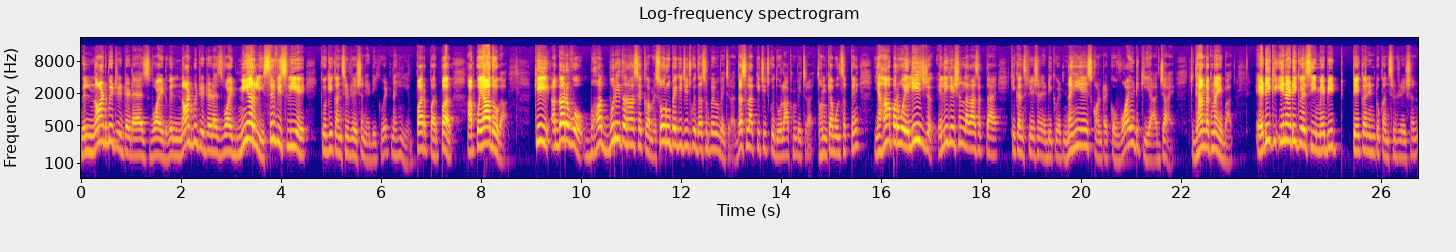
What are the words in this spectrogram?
will not be treated as void, will not be treated as void merely, सिर्फ़ इसलिए क्योंकि कंसिडरेशन एडिक्वेट नहीं है। पर पर पर, आपको याद होगा कि अगर वो बहुत बुरी तरह से कम है, सौ रुपए की चीज़ कोई दस रुपए में बेच रहा है, दस लाख की चीज़ कोई दो लाख में बेच रहा है तो हम क्या बोल सकते हैं? यहाँ पर वो एलिज एलिगेशन लगा सकता है कि कंसिडरेशन एडिक्वेट नहीं है, इस कॉन्ट्रैक्ट को वॉइड किया जाए। तो ध्यान रखना ये बात। एडिक इन एडिक्वेसी में be taken into consideration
